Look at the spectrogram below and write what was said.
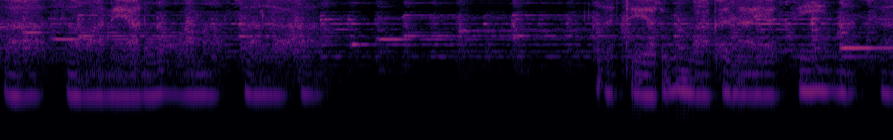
Pasamanero Masalaha. Latiaruma Kanaya Sima Sa.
